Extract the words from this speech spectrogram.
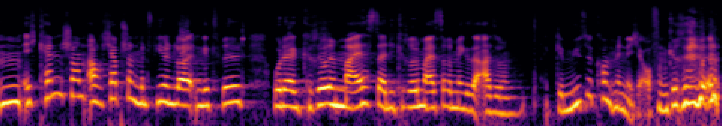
mm, ich kenne schon, auch ich habe schon mit vielen Leuten gegrillt, wo der Grillmeister, die Grillmeisterin mir gesagt also Gemüse kommt mir nicht auf den Grill.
